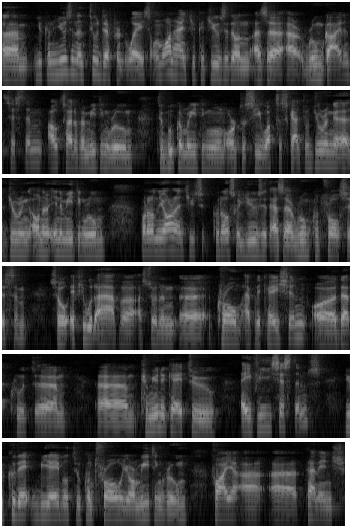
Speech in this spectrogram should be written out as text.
Um, you can use it in two different ways. On one hand, you could use it on, as a, a, room guidance system outside of a meeting room to book a meeting room or to see what's the schedule during a, during on a, in a meeting room. But on the other hand, you could also use it as a room control system. So if you would have a, a certain uh, Chrome application uh, that could um, um, communicate to AV systems, you could be able to control your meeting room via a 10-inch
